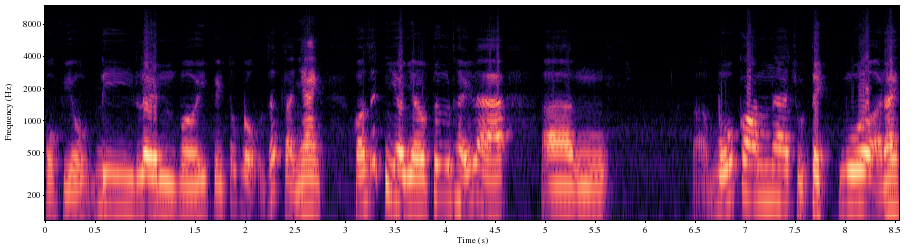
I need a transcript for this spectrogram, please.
cổ phiếu đi lên với cái tốc độ rất là nhanh có rất nhiều nhà đầu tư thấy là uh, bố con chủ tịch mua ở đây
